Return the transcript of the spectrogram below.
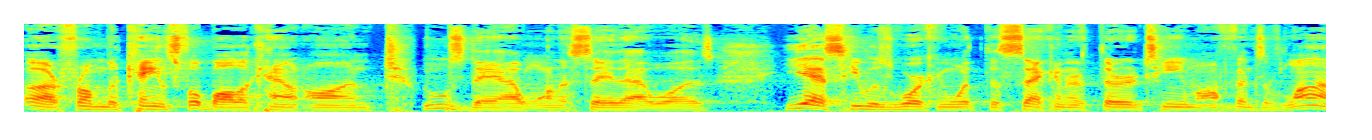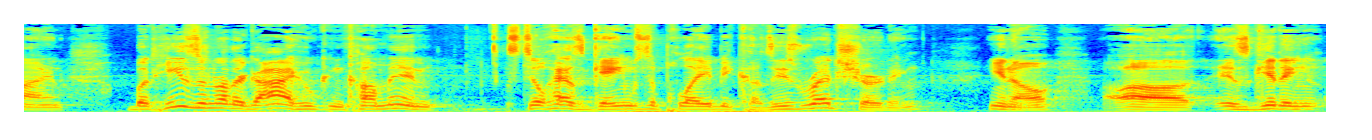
uh, from the Canes football account on Tuesday, I want to say that was. Yes, he was working with the second or third team offensive line, but he's another guy who can come in, still has games to play because he's redshirting, you know, uh, is getting,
